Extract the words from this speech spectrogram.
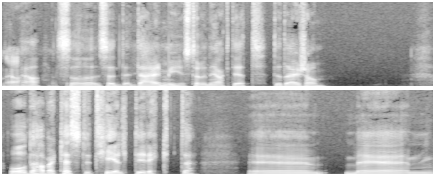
000, ja. Ja, så, så det er mye større nøyaktighet det dreier seg om. Og det har vært testet helt direkte eh, med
